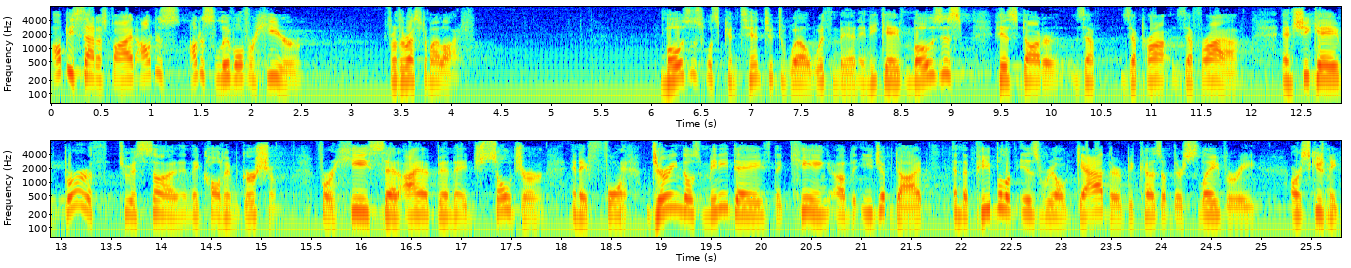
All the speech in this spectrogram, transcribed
I'll be satisfied. I'll just, I'll just live over here for the rest of my life. Moses was content to dwell with men, and he gave Moses his daughter Zephriah, and she gave birth to his son, and they called him Gershom. For he said, I have been a sojourner in a foreign. During those many days, the king of the Egypt died, and the people of Israel gathered because of their slavery, or excuse me,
